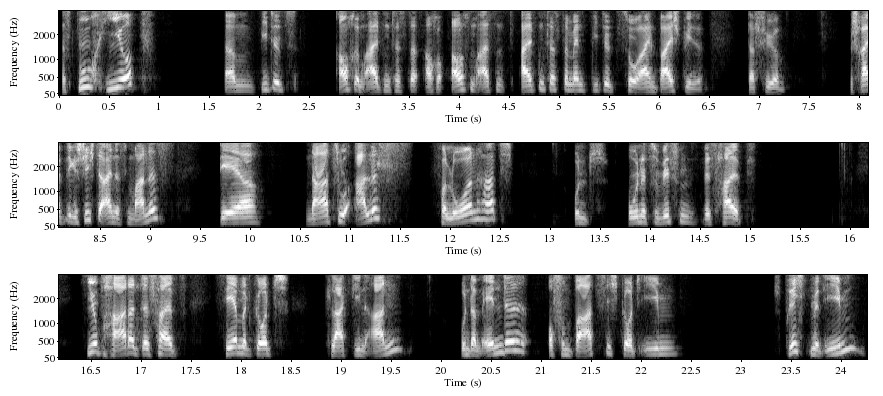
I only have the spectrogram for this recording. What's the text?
Das Buch Hiob ähm, bietet auch im, Alten Testament, auch, auch im Alten Testament bietet so ein Beispiel dafür. Beschreibt die Geschichte eines Mannes, der nahezu alles verloren hat und ohne zu wissen, weshalb. Hiob hadert deshalb sehr mit Gott, klagt ihn an und am Ende offenbart sich Gott ihm, spricht mit ihm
